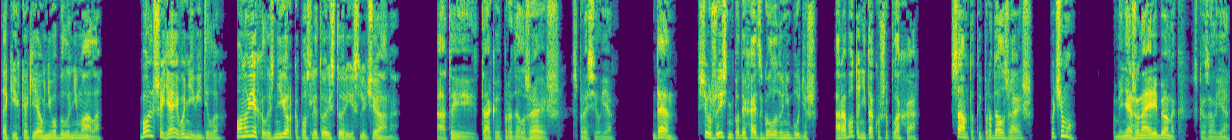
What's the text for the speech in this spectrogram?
Таких, как я, у него было немало. Больше я его не видела. Он уехал из Нью-Йорка после той истории с Лючиано. «А ты так и продолжаешь?» — спросил я. «Дэн, всю жизнь подыхать с голоду не будешь, а работа не так уж и плоха. Сам-то ты продолжаешь. Почему?» «У меня жена и ребенок», — сказал я.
